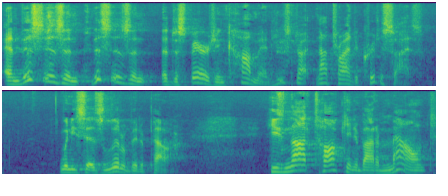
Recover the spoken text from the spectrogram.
And this isn't, this isn't a disparaging comment. He's not, not trying to criticize him when he says a little bit of power. He's not talking about amount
